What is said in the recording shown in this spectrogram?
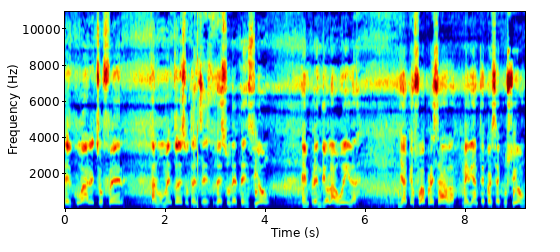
El cual el chofer, al momento de su, de su detención, emprendió la huida, ya que fue apresada mediante persecución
